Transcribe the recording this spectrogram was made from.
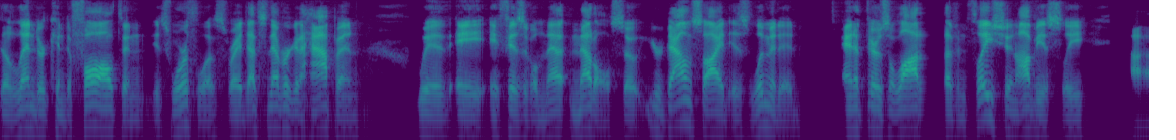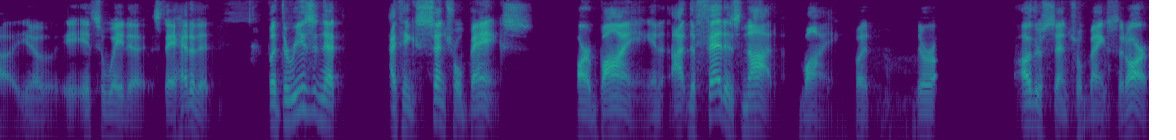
the lender can default and it's worthless, right? That's never going to happen with a, a physical metal. So your downside is limited. And if there's a lot of inflation, obviously, uh, you know, it's a way to stay ahead of it. But the reason that I think central banks are buying, and I, the Fed is not buying, but there are other central banks that are.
